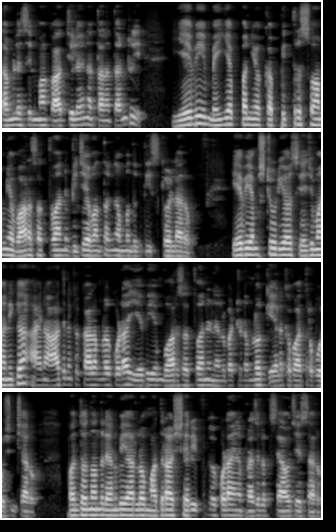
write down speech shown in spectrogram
తమిళ సినిమాకు ఆద్యులైన తన తండ్రి ఏవి మెయ్యప్పన్ యొక్క పితృస్వామ్య వారసత్వాన్ని విజయవంతంగా ముందుకు తీసుకువెళ్ళారు ఏవిఎం స్టూడియోస్ యజమానిగా ఆయన ఆధునిక కాలంలో కూడా ఏవిఎం వారసత్వాన్ని నిలబెట్టడంలో కీలక పాత్ర పోషించారు. పంతొమ్మిది వందల ఎనభై ఆరులో మద్రాస్ షరీఫ్గా కూడా ఆయన ప్రజలకు సేవ చేశారు.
